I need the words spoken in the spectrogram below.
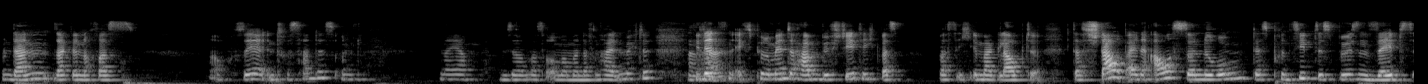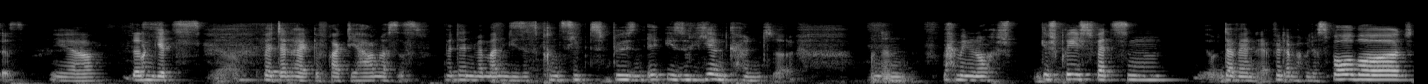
Und dann sagt er noch was auch sehr Interessantes und naja, was auch immer man davon halten möchte. Die Aha. letzten Experimente haben bestätigt, was, was ich immer glaubte, dass Staub eine Aussonderung des Prinzips des Bösen selbst ist. Ja. Das, und jetzt ja. wird dann halt gefragt, ja, und was ist denn, wenn man dieses Prinzip des Bösen isolieren könnte? Und dann haben wir nur noch Gesprächsfetzen. Da werden, wird einfach wieder Scoreboard,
